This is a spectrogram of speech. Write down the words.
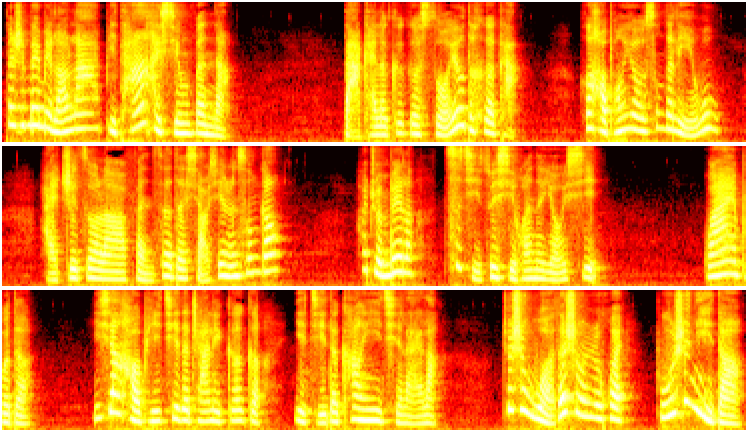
但是妹妹劳拉比他还兴奋呢。打开了哥哥所有的贺卡和好朋友送的礼物，还制作了粉色的小仙人松糕，还准备了。自己最喜欢的游戏，怪不得一向好脾气的查理哥哥也急得抗议起来了。这是我的生日会，不是你的。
